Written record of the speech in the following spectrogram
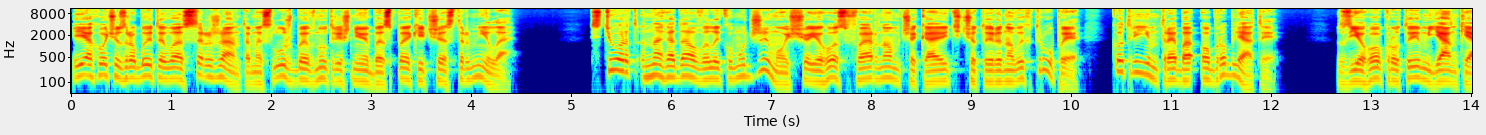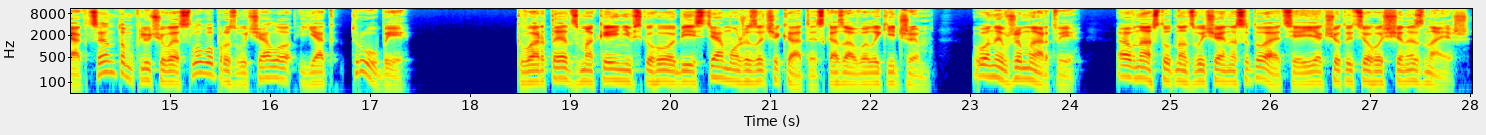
я хочу зробити вас сержантами служби внутрішньої безпеки Честерміла. Стюарт нагадав великому Джиму, що його з Ферном чекають чотири нових трупи, котрі їм треба обробляти. З його крутим янки акцентом ключове слово прозвучало як труби. Квартет з Макейнівського обійстя може зачекати, сказав великий Джим. Вони вже мертві. А в нас тут надзвичайна ситуація, якщо ти цього ще не знаєш.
